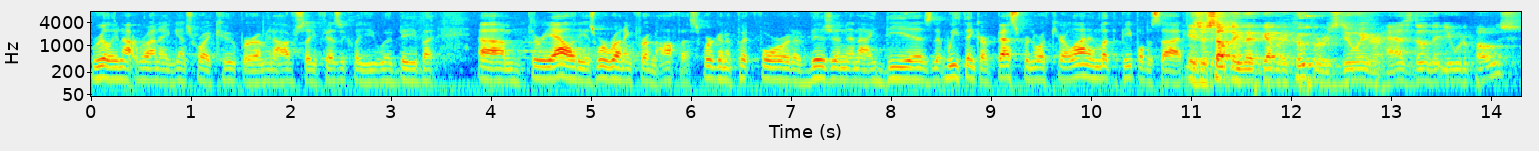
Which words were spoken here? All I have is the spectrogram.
really not running against Roy Cooper. I mean, obviously, physically you would be, but um, the reality is we're running for an office. We're going to put forward a vision and ideas that we think are best for North Carolina and let the people decide. Is there something that Governor Cooper is doing or has done that you would oppose?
